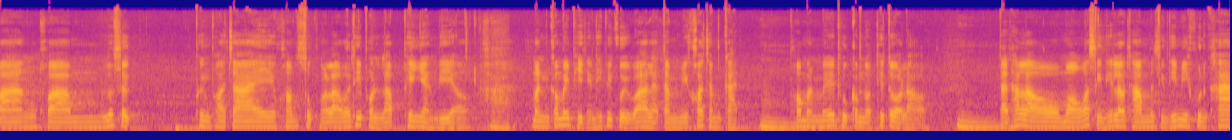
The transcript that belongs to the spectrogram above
วางความรู้สึกพึงพอใจความสุขของเราไว้ที่ผลลัพธ์เพียงอย่างเดียวครับมันก็ไม่ผิดอย่างที่พี่กุยว่าแหละแต่มันมีข้อจำกัดอืมเพราะมันไม่ได้ถูกกำหนดที่ตัวเราอืม แต่ถ้าเรามองว่าสิ่งที่เราทำเป็นสิ่งที่มีคุณค่า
